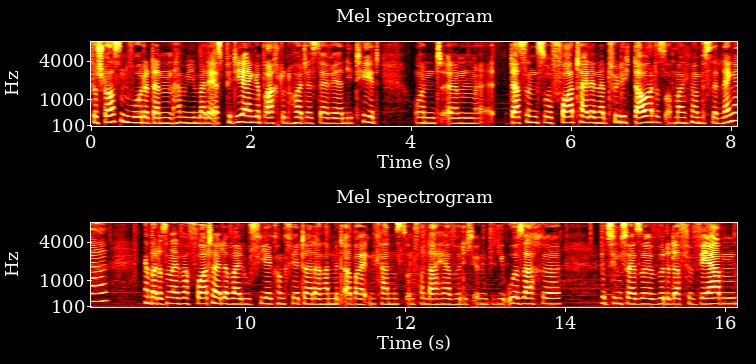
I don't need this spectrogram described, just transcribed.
beschlossen wurde. Dann haben wir ihn bei der SPD eingebracht und heute ist er Realität. Und ähm, das sind so Vorteile. Natürlich dauert es auch manchmal ein bisschen länger. Aber das sind einfach Vorteile, weil du viel konkreter daran mitarbeiten kannst. Und von daher würde ich irgendwie die Ursache beziehungsweise würde dafür werben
